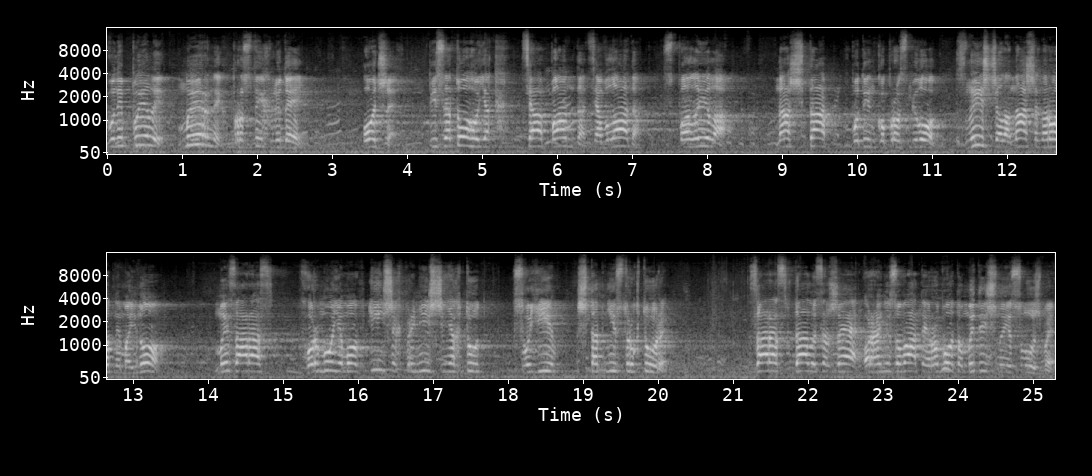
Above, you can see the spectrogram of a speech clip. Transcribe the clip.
вони били мирних простих людей. Отже, після того, як ця банда, ця влада спалила наш штаб в будинку профспілок, знищила наше народне майно, ми зараз формуємо в інших приміщеннях тут свої штабні структури. Зараз вдалося вже організувати роботу медичної служби.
